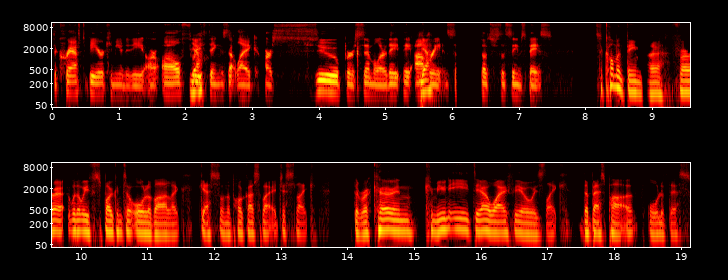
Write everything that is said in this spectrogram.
the craft beer community are all three Yeah. things that like are super similar they they operate in such, such the same space It's a common theme for for uh, that we've spoken to all of our like guests on the podcast about it. Just like the recurring community DIY, I feel is like the best part of all of this.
